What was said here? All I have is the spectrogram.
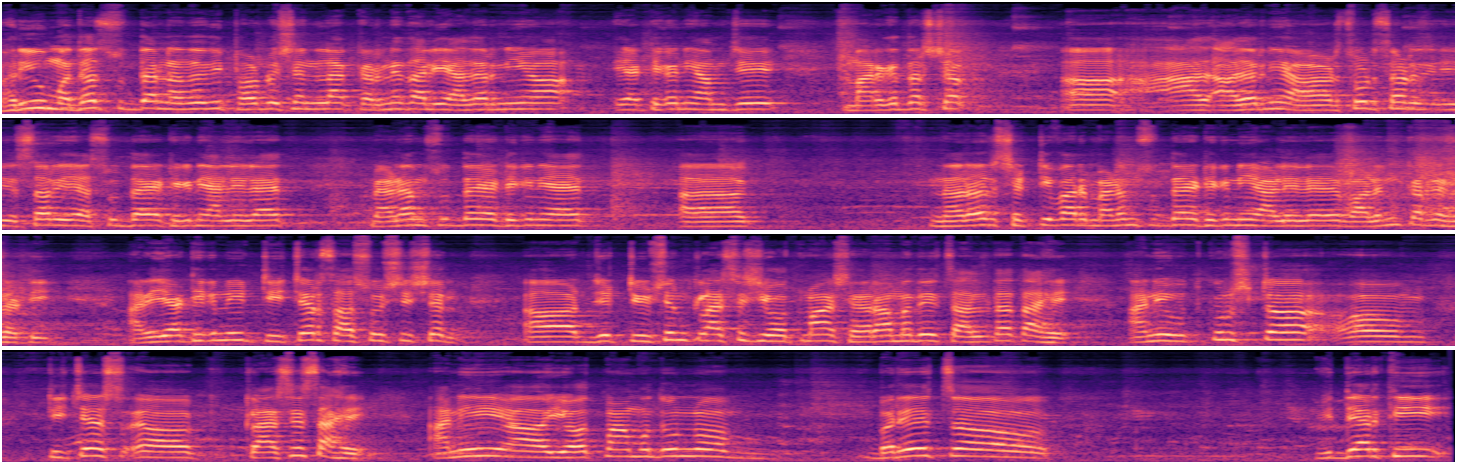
भरीव मदतसुद्धा नंददीप फाउंडेशनला करण्यात आली. आदरणीय या ठिकाणी आमचे मार्गदर्शक आदरणीय अडसोड सर सर यासुद्धा या ठिकाणी आलेले आहेत. मॅडमसुद्धा या ठिकाणी आहेत. नरहर शेट्टीवार मॅडमसुद्धा या ठिकाणी आलेले आहे वाढण करण्यासाठी. आणि या ठिकाणी टीचर्स असोसिएशन जे ट्युशन क्लासेस यवतमाळ शहरामध्ये चालतात आहे आणि उत्कृष्ट टीचर्स क्लासेस आहे. आणि यवतमाळमधून बरेच विद्यार्थी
